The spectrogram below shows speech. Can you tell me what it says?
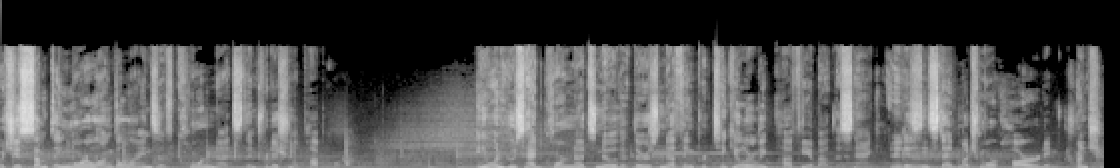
which is something more along the lines of corn nuts than traditional popcorn. Anyone who's had corn nuts know that there's nothing particularly puffy about the snack, and it is instead much more hard and crunchy.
